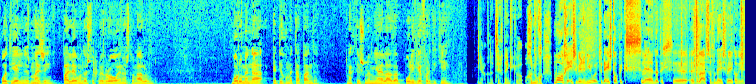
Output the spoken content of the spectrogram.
ότι οι Έλληνες μαζί, παλεύοντας στο πλευρό ο ένας τον άλλον, μπορούμε να πετύχουμε τα πάντα. Να χτίσουμε μια Ελλάδα πολύ διαφορετική. Ja, dat zegt denk ik wel genoeg. Morgen is er weer een nieuwe Today's Topics. En dat is uh, de laatste van deze week alweer.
